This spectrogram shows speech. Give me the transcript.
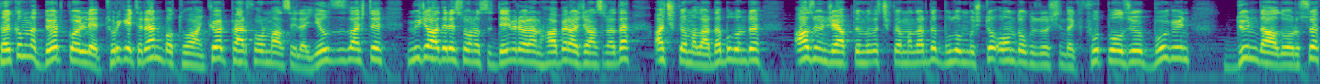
Takımla 4 golle tur getiren Batuhan Kör performansıyla yıldızlaştı. Mücadele sonrası Demirören Haber Ajansı'na da açıklamalarda bulundu. Az önce yaptığımız açıklamalarda bulunmuştu. 19 yaşındaki futbolcu bugün, dün daha doğrusu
